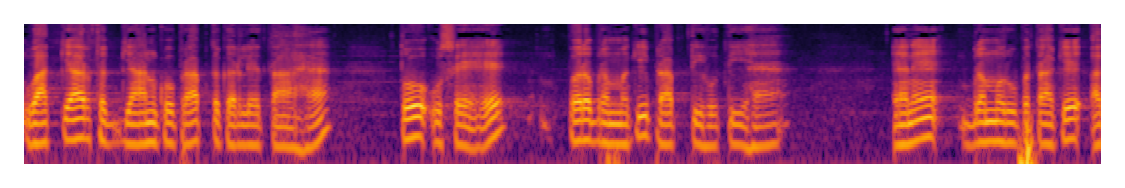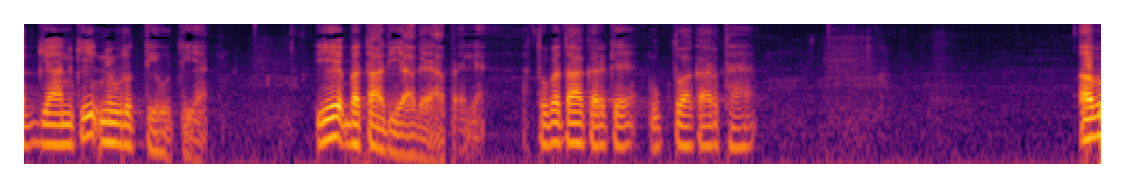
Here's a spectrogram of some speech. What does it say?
वाक्यार्थ ज्ञान को प्राप्त कर लेता है तो उसे पर ब्रह्म की प्राप्ति होती है। यानी ब्रह्म रूपता के अज्ञान की निवृत्ति होती है। ये बता दिया गया पहले। तो बता करके उक्तवा का अर्थ है। अब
